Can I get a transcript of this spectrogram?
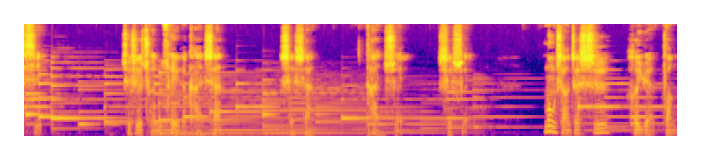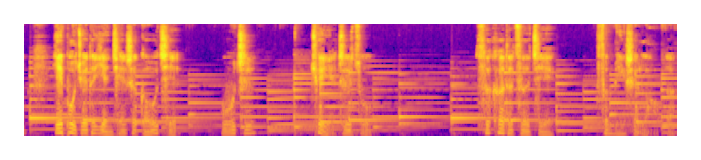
喜，只是纯粹的看山是山，看水是水，梦想着诗和远方，也不觉得眼前是苟且，无知，却也知足。此刻的自己，分明是老了。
